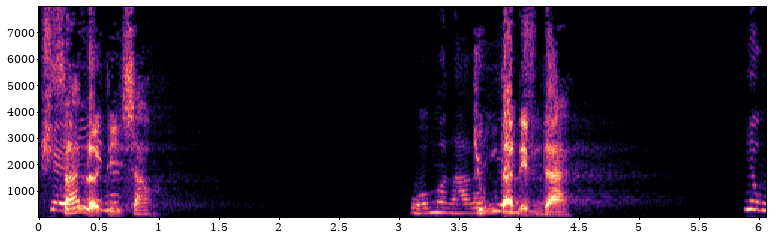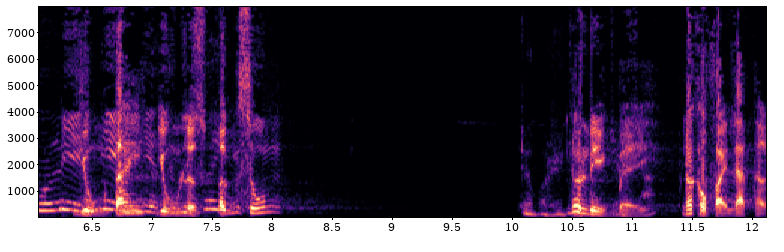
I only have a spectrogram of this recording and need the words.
Xá lợi thì sao? Chúng ta đem ra. Dùng tay dùng lực ấn xuống. Nó liền bể nó không phải là thật.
